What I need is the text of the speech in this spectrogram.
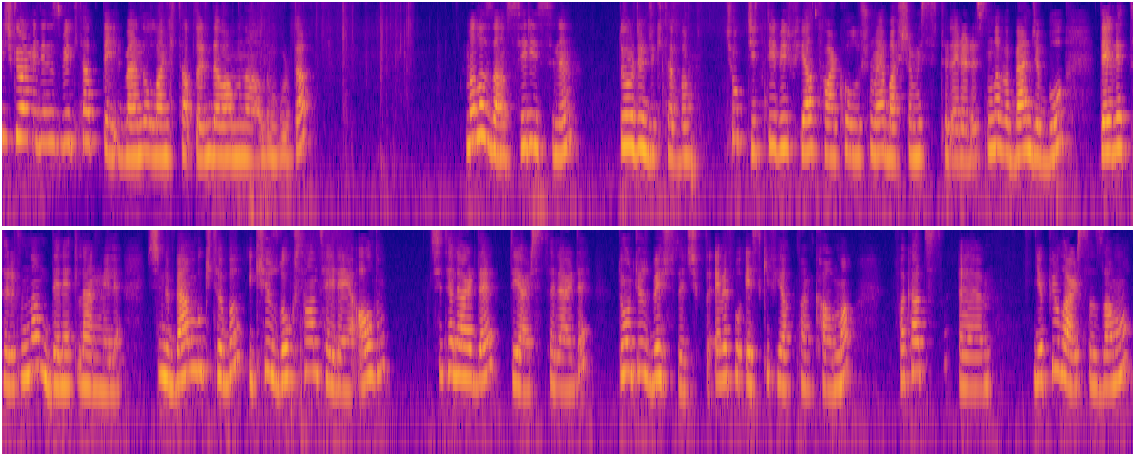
Hiç görmediğiniz bir kitap değil. Bende olan kitapların devamını aldım burada. Malazan serisinin dördüncü kitabı. Çok ciddi bir fiyat farkı oluşmaya başlamış siteler arasında ve bence bu devlet tarafından denetlenmeli. Şimdi ben bu kitabı 290 TL'ye aldım. Sitelerde, diğer sitelerde 400-500'e çıktı. Evet bu eski fiyattan kalma. Fakat e, yapıyorlarsa zammı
